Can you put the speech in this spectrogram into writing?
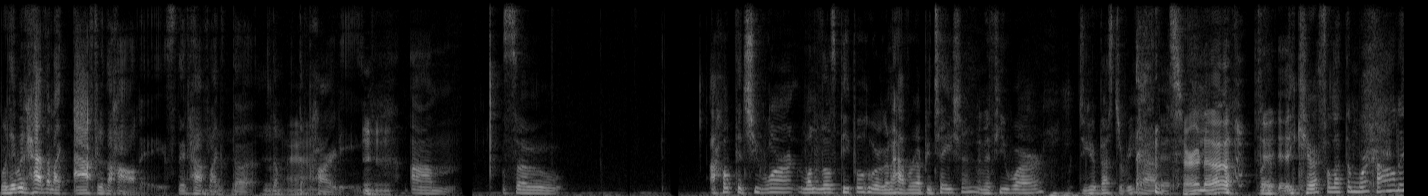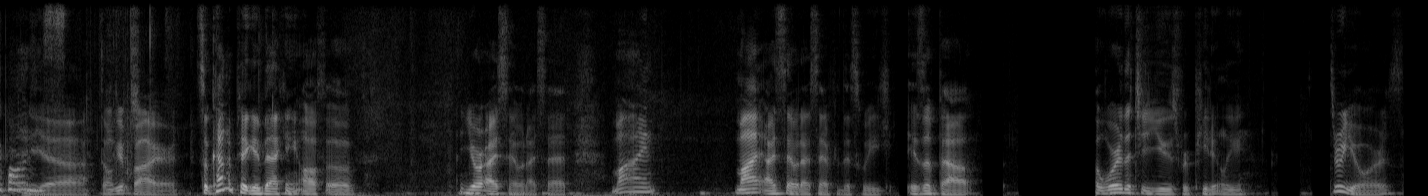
Where they would have it like after the holidays. They'd have like the the, Oh, the wow. party. Mhm. Um, so I hope that you weren't one of those people who are going to have a reputation, and if you were, do your best to rehab it. turn up. but be careful at them work holiday parties. Yeah, don't get fired. So, kind of piggybacking off of your I said what I said, mine, my I said what I said for this week is about a word that you use repeatedly through yours.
